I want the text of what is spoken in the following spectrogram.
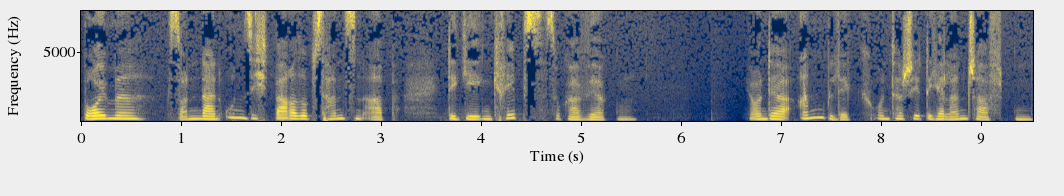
Bäume sondern unsichtbare Substanzen ab, die gegen Krebs sogar wirken. Ja, und der Anblick unterschiedlicher Landschaften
